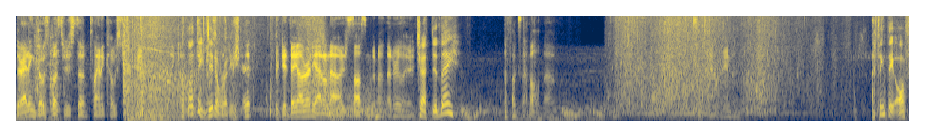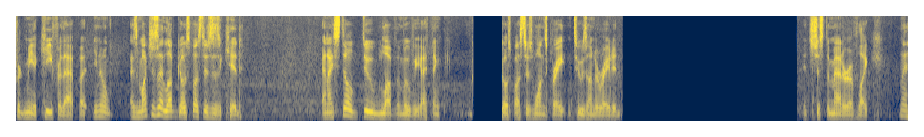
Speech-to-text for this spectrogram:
They're adding Ghostbusters to Planet Coaster. Like, I thought they did already. shit. Or did they already? I don't know. I just saw something about that earlier. What Chat, did they? the fuck's that all about? Seems kind of random. I think they offered me a key for that, but you know, as much as I loved Ghostbusters as a kid, and I still do love the movie, I think Ghostbusters 1's great and 2 is underrated. It's just a matter of like, eh.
